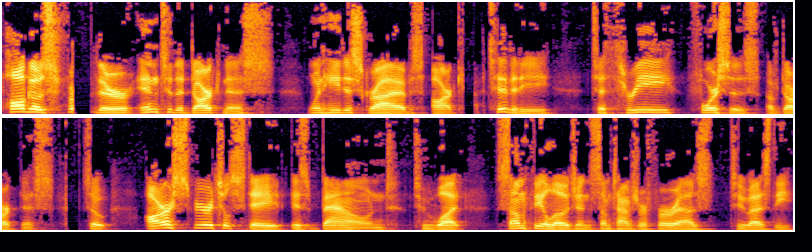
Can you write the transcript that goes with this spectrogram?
Paul goes further into the darkness when he describes our captivity to three forces of darkness. So our spiritual state is bound to what some theologians sometimes refer as to as the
